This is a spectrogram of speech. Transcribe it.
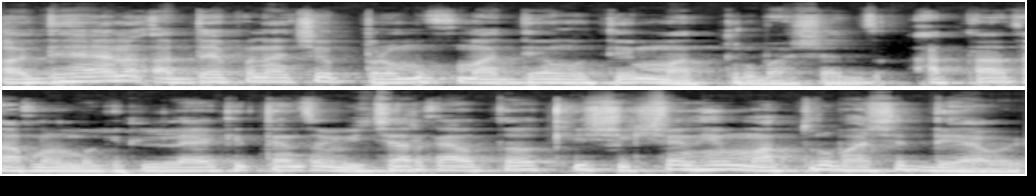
अध्ययन अध्यापनाचे प्रमुख माध्यम होते मातृभाषा. आताच आपण बघितलेलं आहे की त्यांचा विचार काय होतं की शिक्षण हे मातृभाषेत द्यावे.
